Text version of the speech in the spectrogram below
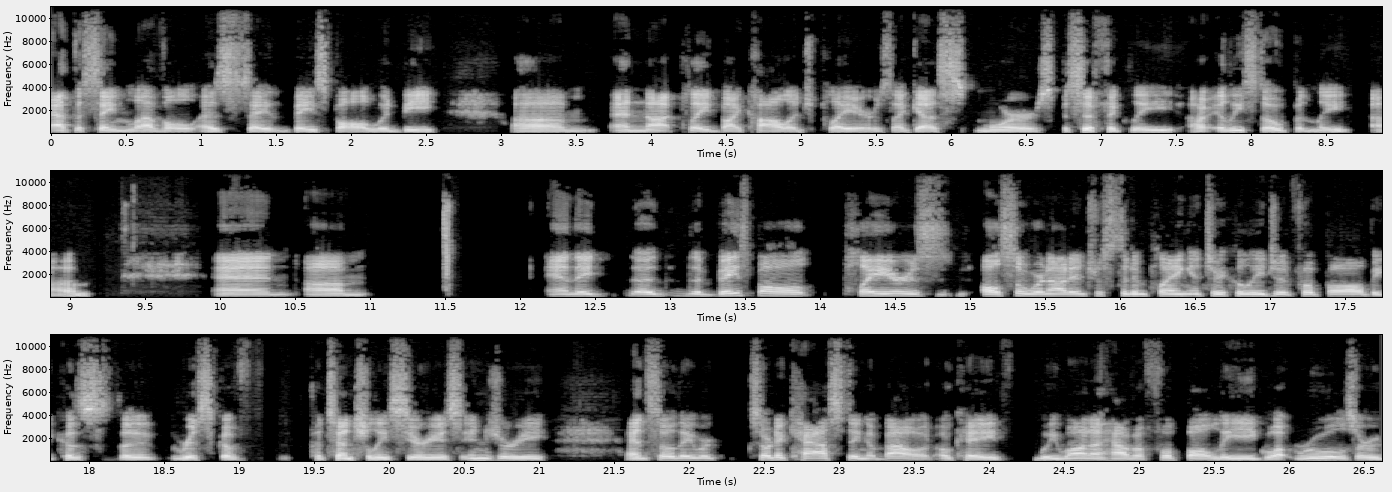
at the same level as, say, baseball would be, um, and not played by college players, I guess, more specifically, uh, at least openly. Um, and um, and they the, the baseball players also were not interested in playing intercollegiate football because the risk of potentially serious injury and so they were sort of casting about, okay, we want to have a football league. What rules are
